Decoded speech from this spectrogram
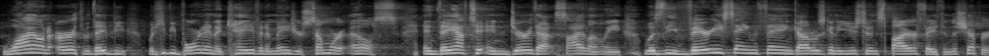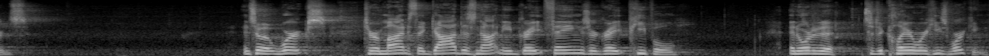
why on earth would, they be, would he be born in a cave in a manger somewhere else? And they have to endure that silently, was the very same thing God was going to use to inspire faith in the shepherds. And so it works to remind us that God does not need great things or great people in order to, to declare where He's working.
